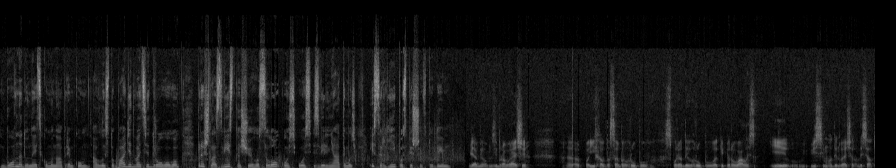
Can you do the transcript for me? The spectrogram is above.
Був на Донецькому напрямку. А в листопаді 22-го прийшла звістка, що його село ось-ось звільнятимуть. І Сергій поспішив туди. Я бігом зібрав речі, е, поїхав до себе в групу, спорядив групу, екіпірувалися. І в 8 годин вечора, 10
